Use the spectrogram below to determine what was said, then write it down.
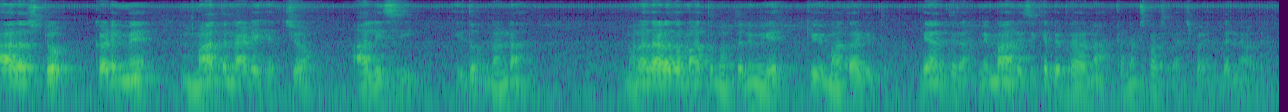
ಆದಷ್ಟು ಕಡಿಮೆ ಮಾತನಾಡಿ ಹೆಚ್ಚು ಆಲಿಸಿ. ಇದು ನನ್ನ ಮನದಾಳದ ಮಾತು ಮತ್ತು ನಿಮಗೆ ಕಿವಿ ಮಾತಾಗಿತ್ತು ಏನಂತೀರಾ? ನಿಮ್ಮ ಅನಿಸಿಕೆ, ಅಭಿಪ್ರಾಯವನ್ನು ಕಮೆಂಟ್ಸ್ ಬಾಕ್ಸಲ್ಲಿ ಹಂಚ್ಕೊಳ್ಳಿ. ಧನ್ಯವಾದಗಳು.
